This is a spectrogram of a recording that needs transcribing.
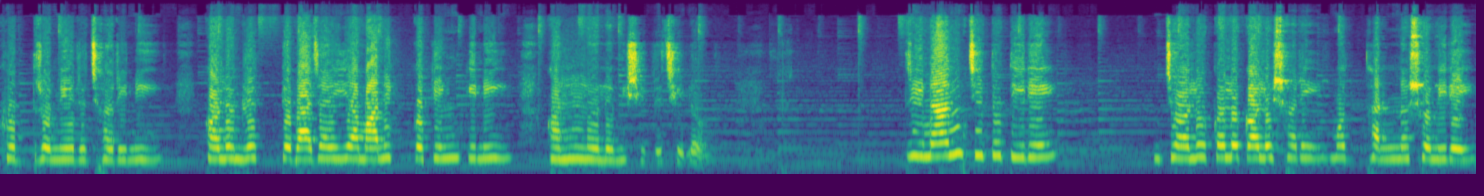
ক্ষুদ্র নির্ঝরিণী, কলনৃত্যে বাজাইয়া মানিক্য কিঙ্কিনী কল্লোলে মিশিতেছিল। তৃণাঞ্চিত তীরে জলকল কলসরে মধ্যাহ্ন সমীরে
